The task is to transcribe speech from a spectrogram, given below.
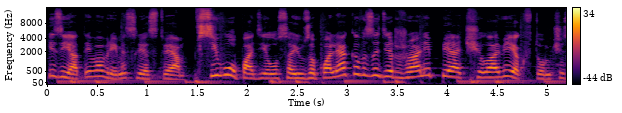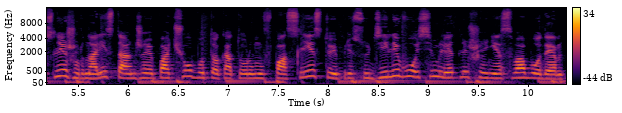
изъятые во время следствия. Всего по делу Союза поляков задержали пять человек человек, в том числе журналиста Анджея Почобута, которому впоследствии присудили 8 лет лишения свободы.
